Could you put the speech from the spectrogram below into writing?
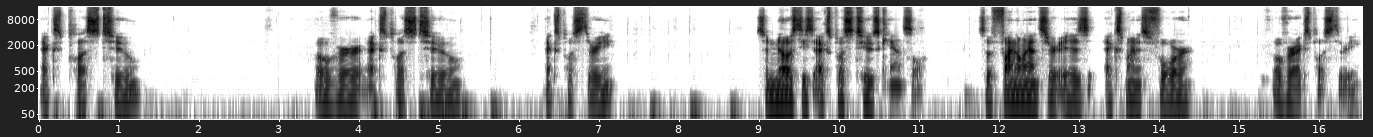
x plus 2 over x plus 2, x plus 3. So notice these x plus 2's cancel. So the final answer is x minus 4 over x plus 3.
